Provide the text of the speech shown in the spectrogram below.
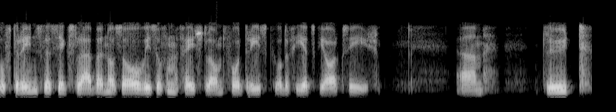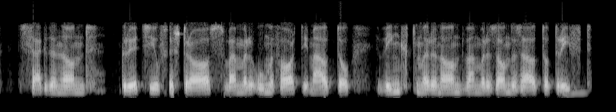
auf der Insel sei das Leben noch so, wie es auf dem Festland vor 30 oder 40 Jahren war. Ähm, die Leute sagen einander Grüezi auf der Straße, wenn man rumfährt im Auto, winkt man einander, wenn man ein anderes Auto trifft,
